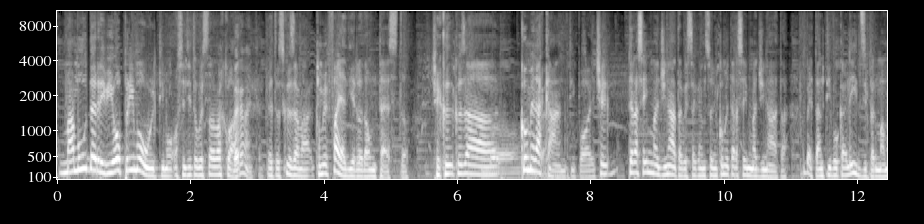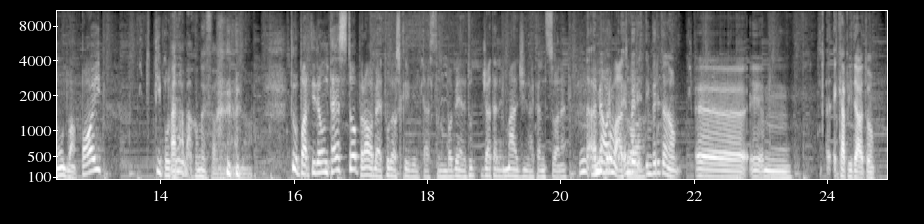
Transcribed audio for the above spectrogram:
Mahmood arrivi o primo o ultimo. Ho sentito questa roba qua. Veramente? Ho detto, scusa, ma come fai a dirlo da un testo? Cioè, co- cosa. Boh, come la canti poi? Cioè, te la sei immaginata questa canzone? Come te la sei immaginata? Vabbè, tanti vocalizzi per Mahmood, ma poi. Tipo, Ma tu, no, ma come fai? No. tu parti da un testo, però vabbè, tu lo scrivi il testo, non va bene, tu già te la immagini la canzone. No, no, provato? In, veri- in verità no. Eh, ehm, è capitato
